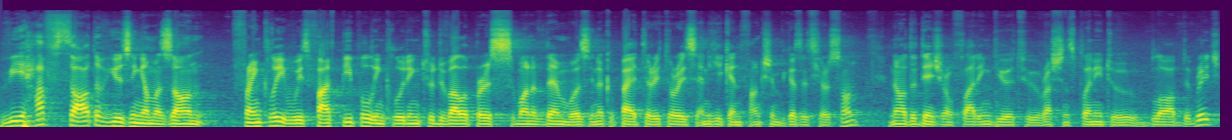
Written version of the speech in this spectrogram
We have thought of using Amazon, frankly, with five people, including two developers. One of them was in occupied territories and he can function because it's Kherson. Now the danger of flooding due to Russians planning to blow up the bridge.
